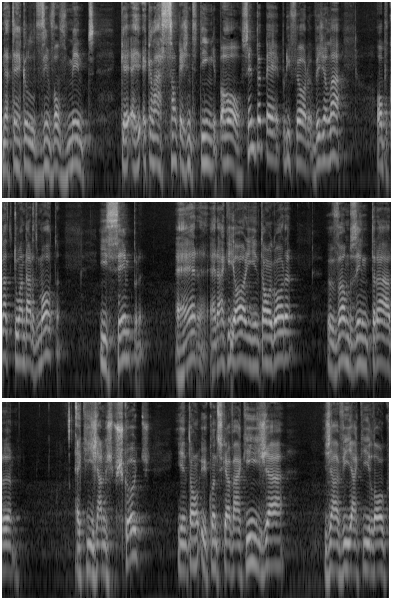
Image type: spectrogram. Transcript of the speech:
não tem aquele desenvolvimento, que, é, aquela ação que a gente tinha. Oh, sempre a pé, por aí fora. Vejam lá, ao bocado estou a andar de moto e sempre era, era aqui. Oh, e então agora vamos entrar aqui já nos biscoitos e então e quando chegava aqui já já havia aqui logo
